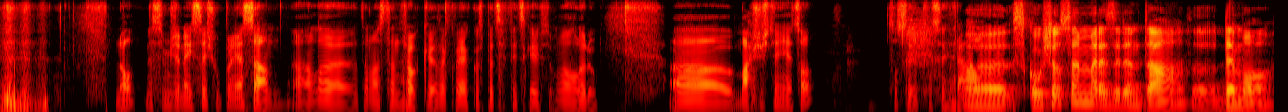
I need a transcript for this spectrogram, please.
No, myslím, že nejseš úplně sám, ale tenhle ten rok je takový jako specifický v tomhle ohledu. Uh, máš ještě něco? Co jsi, co jsi hrál? Uh, zkoušel jsem Residenta uh, demo,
